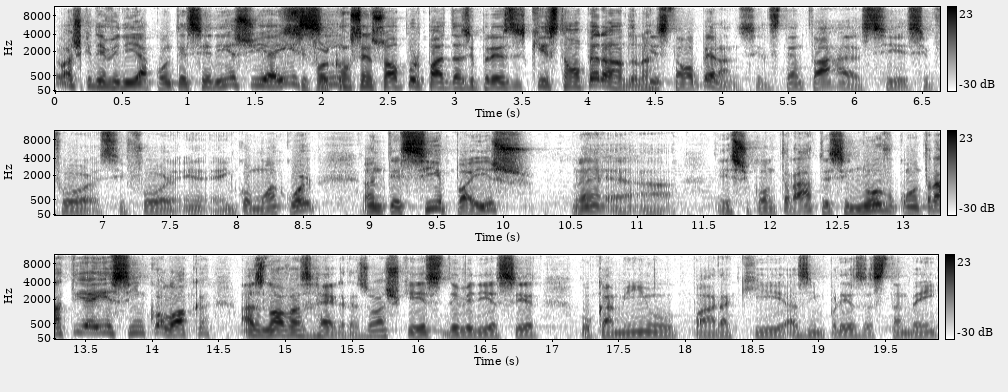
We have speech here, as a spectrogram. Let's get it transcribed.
Eu acho que deveria acontecer isso e aí se sim, for consensual por parte das empresas que estão operando, né? Que estão operando. Se eles tentar, se, se for, se for em, em comum acordo, antecipa isso, né? A, esse contrato, esse novo contrato, e aí sim coloca as novas regras. Eu acho que esse deveria ser o caminho para que as empresas também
